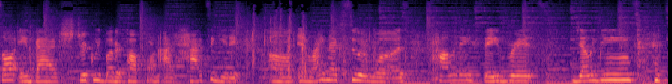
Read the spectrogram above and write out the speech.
saw a bag strictly buttered popcorn, I had to get it. Um, and right next to it was holiday favorite jelly beans.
